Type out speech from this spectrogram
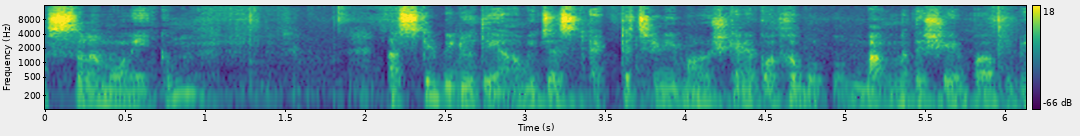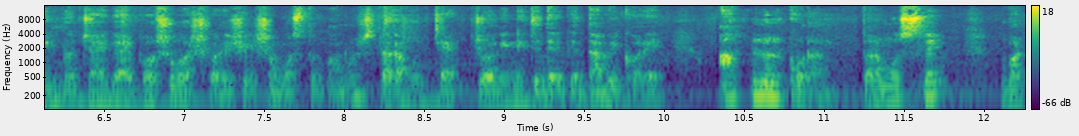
আসসালামু আলাইকুম আজকের ভিডিওতে আমি জাস্ট একটা শ্রেণির মানুষ কেন কথা বলব। বাংলাদেশের বা বিভিন্ন জায়গায় বসবাস করে সেই সমস্ত মানুষ, তারা হচ্ছে অ্যাকচুয়ালি নিজেদেরকে দাবি করে আহলুল কোরআন। তারা মুসলিম বাট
